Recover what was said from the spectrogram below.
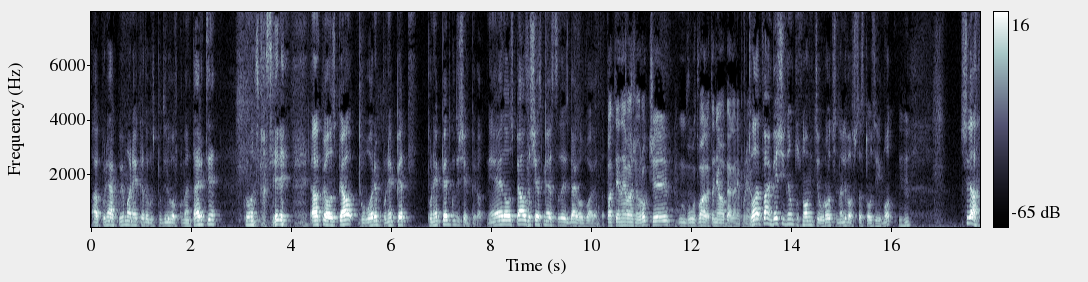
Ако някой има, нека да го сподели в коментарите. Ако има спасение, ако е успял, говорим поне 5 поне 5 годишен период. Не е да успял за 6 месеца да избяга от влагата. Това ти е най-важен урок, че от влагата няма бягане по него. Това, това ми беше един от основните уроци нали, в, с този имот. Сега,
